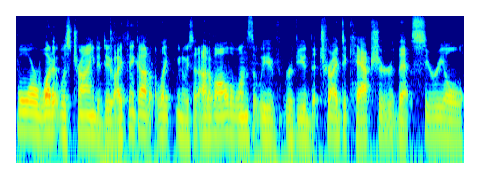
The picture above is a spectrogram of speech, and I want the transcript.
for what it was trying to do. I think out like you know we said out of all the ones that we've reviewed that tried to capture that serial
